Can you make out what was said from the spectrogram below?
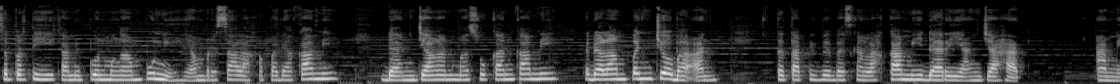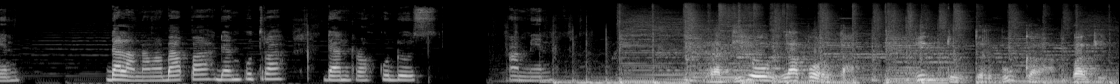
seperti kami pun mengampuni yang bersalah kepada kami, dan jangan masukkan kami ke dalam pencobaan, tetapi bebaskanlah kami dari yang jahat. Amin. Dalam nama Bapa dan Putra dan Roh Kudus. Amin. Radio Laporta, pintu terbuka bagimu.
